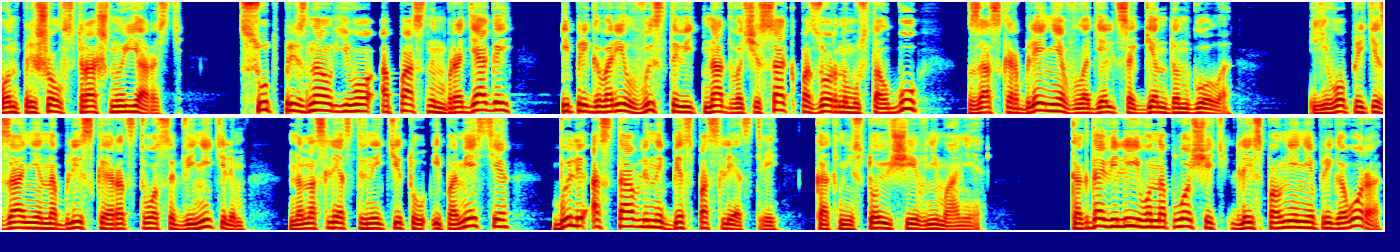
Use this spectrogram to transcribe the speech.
он пришел в страшную ярость. Суд признал его опасным бродягой и приговорил выставить на два часа к позорному столбу за оскорбление владельца Гендонгола. Его притязания на близкое родство с обвинителем, на наследственный титул и поместье были оставлены без последствий, как не стоящие внимания. Когда вели его на площадь для исполнения приговора,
